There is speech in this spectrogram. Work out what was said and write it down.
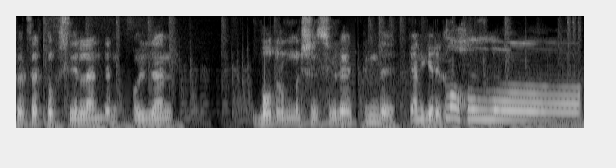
Çok çok sinirlendim. O yüzden Bodrum maçını simüle ettim de yani gerek Allah Allah.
